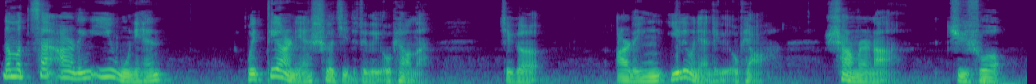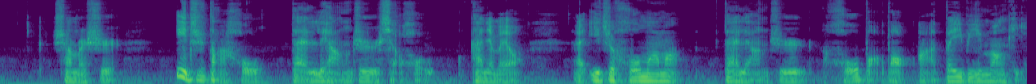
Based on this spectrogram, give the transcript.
那么在二零一五年为第二年设计的这个邮票呢，这个二零一六年这个邮票啊，上面呢据说上面是一只大猴带两只小猴，看见没有？哎，一只猴妈妈带两只猴宝宝啊，baby monkey。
